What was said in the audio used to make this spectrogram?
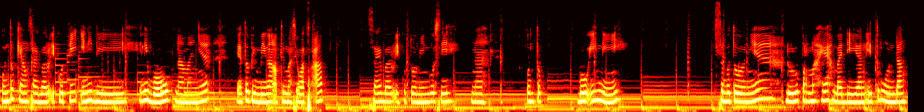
untuk yang saya baru ikuti ini di ini bow namanya yaitu bimbingan optimasi WhatsApp. Saya baru ikut dua minggu sih. Nah untuk bow ini sebetulnya dulu pernah ya Mbak Dian itu ngundang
